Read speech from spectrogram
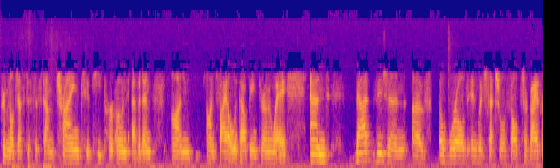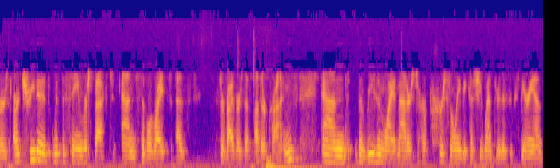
criminal justice system, trying to keep her own evidence on on file without being thrown away. And that vision of a world in which sexual assault survivors are treated with the same respect and civil rights as survivors of other crimes. And the reason why it matters to her personally because she went through this experience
